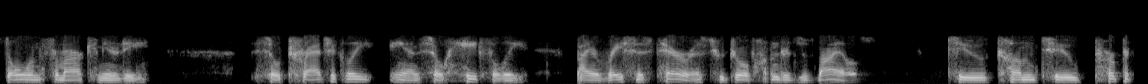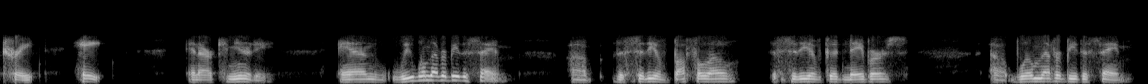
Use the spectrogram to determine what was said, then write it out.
stolen from our community so tragically and so hatefully by a racist terrorist who drove hundreds of miles to come to perpetrate hate in our community. And we will never be the same. Uh, the city of Buffalo, the city of good neighbors, uh, will never be the same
